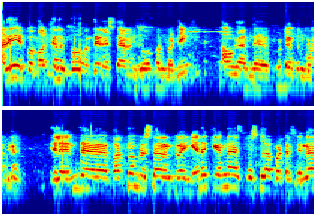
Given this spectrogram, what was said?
அதே இப்ப மக்களுக்கும் வந்து ரெஸ்டாரண்ட் ஓபன் பண்ணி அவங்க அந்த ஃபுட்டை கொடுக்குறாங்க. இதுல இந்த பத்மம் ரெஸ்டாரண்ட்ல எனக்கு என்ன ஸ்பெஷலா பட்டுச்சுன்னா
